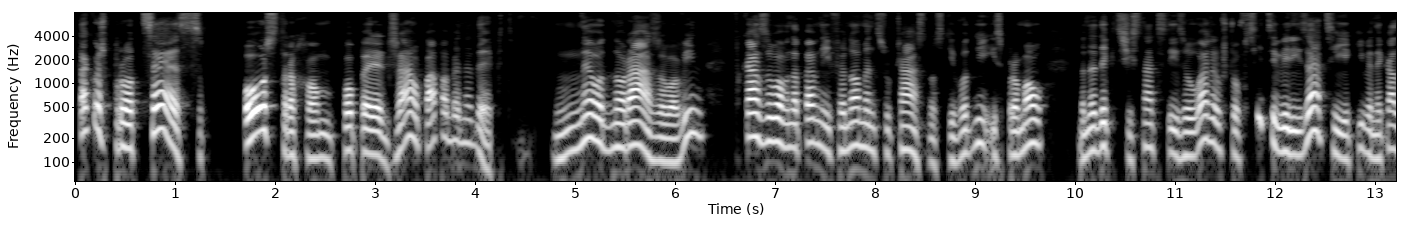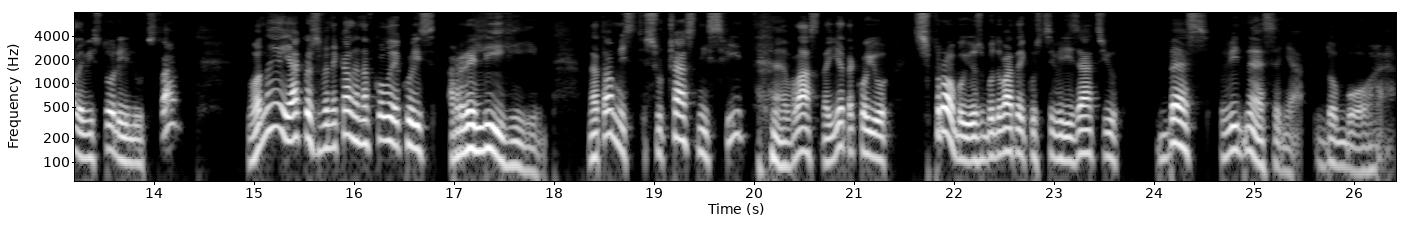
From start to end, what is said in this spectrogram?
Також про це з острахом попереджав папа Бенедикт. Неодноразово він вказував на певний феномен сучасності. В одній із промов Бенедикт XVI зауважив, що всі цивілізації, які виникали в історії людства, вони якось виникали навколо якоїсь релігії. Натомість сучасний світ, власне, є такою спробою збудувати якусь цивілізацію без віднесення до Бога.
